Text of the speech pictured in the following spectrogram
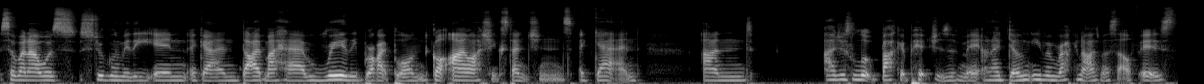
so when I was struggling with eating again, dyed my hair really bright blonde, got eyelash extensions again, and I just look back at pictures of me and I don't even recognize myself. It's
